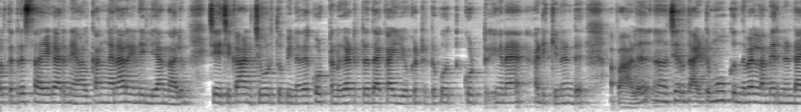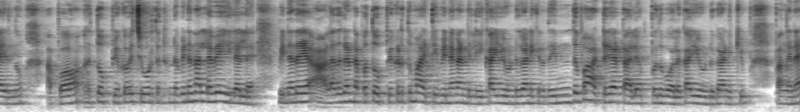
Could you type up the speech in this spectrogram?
ഒരുപോലത്തെ ഡ്രസ്സായ കാരണം ആൾക്ക് അങ്ങനെ അറിയണില്ല. എന്നാലും ചേച്ചി കാണിച്ചു കൊടുത്തു. പിന്നെ അത് കൊട്ടണ് കെട്ടിട്ട് ഇതാ കയ്യൊക്കെ ഇട്ടിട്ട് കൊട്ട് ഇങ്ങനെ അടിക്കുന്നുണ്ട് അപ്പോൾ ആൾ ചെറുതായിട്ട് മൂക്കുന്ന വെള്ളം വരുന്നുണ്ടായിരുന്നു. അപ്പോൾ തൊപ്പിയൊക്കെ വെച്ച് കൊടുത്തിട്ടുണ്ട്. പിന്നെ നല്ല വെയിലല്ലേ? പിന്നെ അതേ ആളത് കണ്ടപ്പോൾ തൊപ്പിയൊക്കെ എടുത്ത് മാറ്റി. പിന്നെ കണ്ടില്ലേ കൈ കൊണ്ട് കാണിക്കുന്നത് എന്ത് പാട്ട് കേട്ടാലും അപ്പോൾ ഇതുപോലെ കൈ കൊണ്ട് കാണിക്കും. അപ്പം അങ്ങനെ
